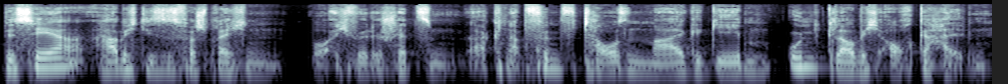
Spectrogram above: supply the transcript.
bisher habe ich dieses Versprechen, boah, ich würde schätzen, knapp 5000 Mal gegeben und glaube ich auch gehalten.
